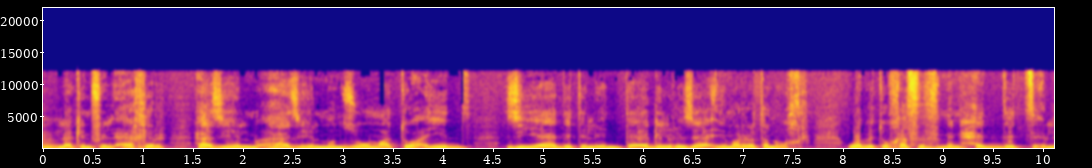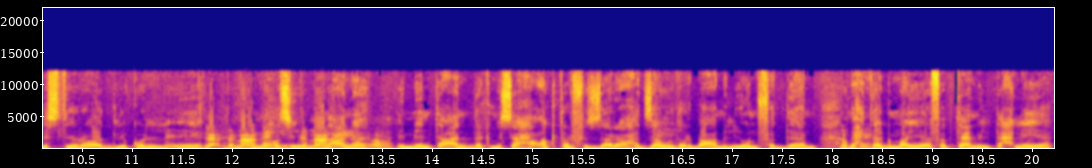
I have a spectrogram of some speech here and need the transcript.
لكن في الآخر هذه هذه المنظومة تعيد زيادة الإنتاج الغذائي مرة أخرى وبتخفف من حدة الاستيراد لكل إيه لا بمعنى المحاصيل إيه؟ بمعنى, بمعنى إيه؟ آه. إن أنت عندك مساحة أكتر في الزرع هتزود 4 مليون فدان أوكي. محتاج مية فبتعمل تحلية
